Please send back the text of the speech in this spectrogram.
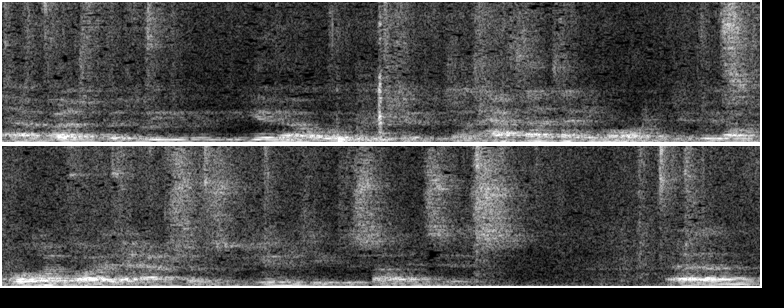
Uh, but, but we, you know, we, we don't have that anymore. We're not bothered by the absence of unity of the sciences. Um,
